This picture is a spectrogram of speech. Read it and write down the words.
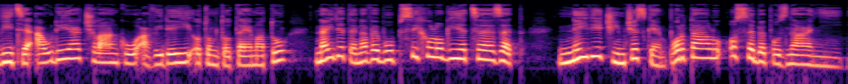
Více audia, článků a videí o tomto tématu najdete na webu psychologie.cz, největším českém portálu o sebepoznání.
